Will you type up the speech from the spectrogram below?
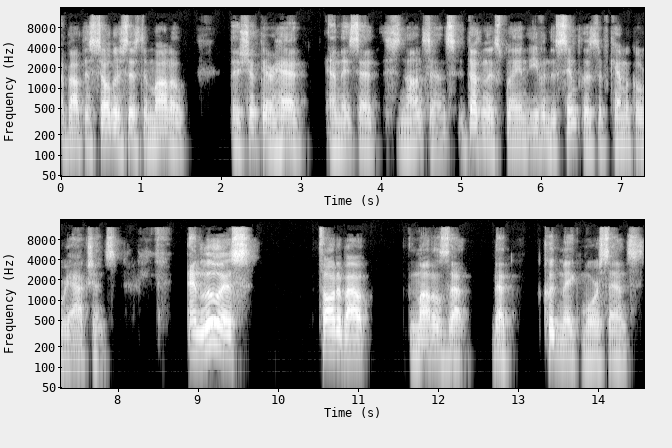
about the solar system model, they shook their head and they said, This is nonsense. It doesn't explain even the simplest of chemical reactions. And Lewis thought about models that that could make more sense.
